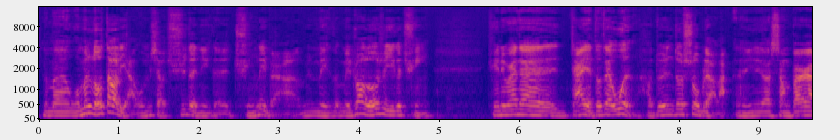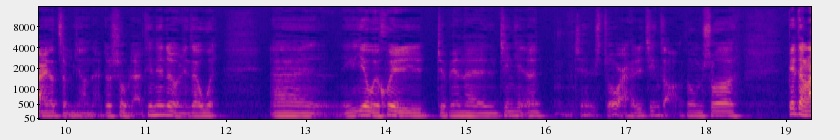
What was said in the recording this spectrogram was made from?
那么我们楼道里啊，我们小区的那个群里边啊，每个每幢楼是一个群，群里边呢，大家也都在问，好多人都受不了了，嗯，又要上班啊，要怎么样的，都受不了，天天都有人在问。嗯，业委会这边呢，今天呃。昨晚还是今早跟我们说，别等了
